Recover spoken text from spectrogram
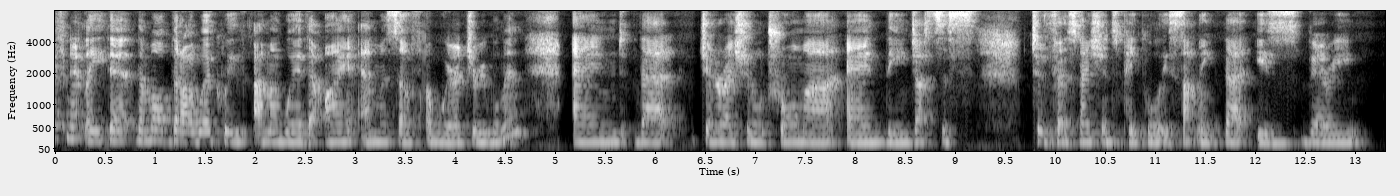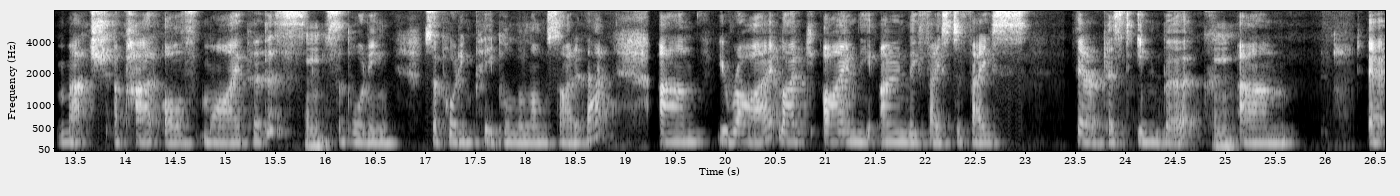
definitely the the mob that I work with. I'm aware that I am myself a Wiradjuri woman, and that generational trauma and the injustice to First Nations people is something that is very much a part of my purpose, supporting supporting people alongside of that. Um, you're right. Like I am the only face to face therapist in Bourke. Um, uh,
